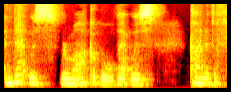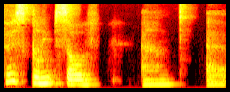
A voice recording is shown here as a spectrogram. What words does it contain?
And that was remarkable. That was kind of the first glimpse of um, a,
